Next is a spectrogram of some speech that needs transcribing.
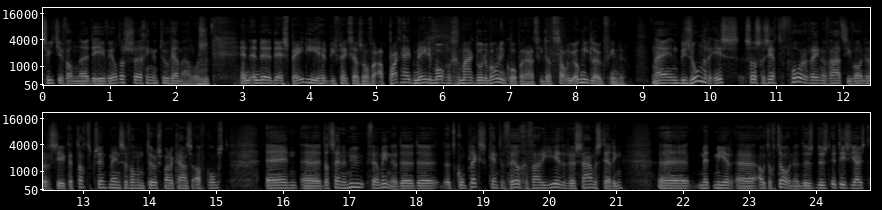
eh, tweetje van eh, de heer Wilders eh, ging natuurlijk helemaal los. En, en de, de SP die, heeft- die spreekt zelfs over apartheid... mede mogelijk gemaakt door de woningcorporatie. Dat zal u ook niet leuk vinden. Nee, en het bijzondere is, zoals gezegd, voor de renovatie woonden er circa 80% mensen van een Turks-Marokkaanse afkomst. En eh, dat zijn er nu veel minder. De, de, het complex kent een veel gevarieerdere samenstelling eh, met meer eh, autochtonen. Dus, dus het is juist,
